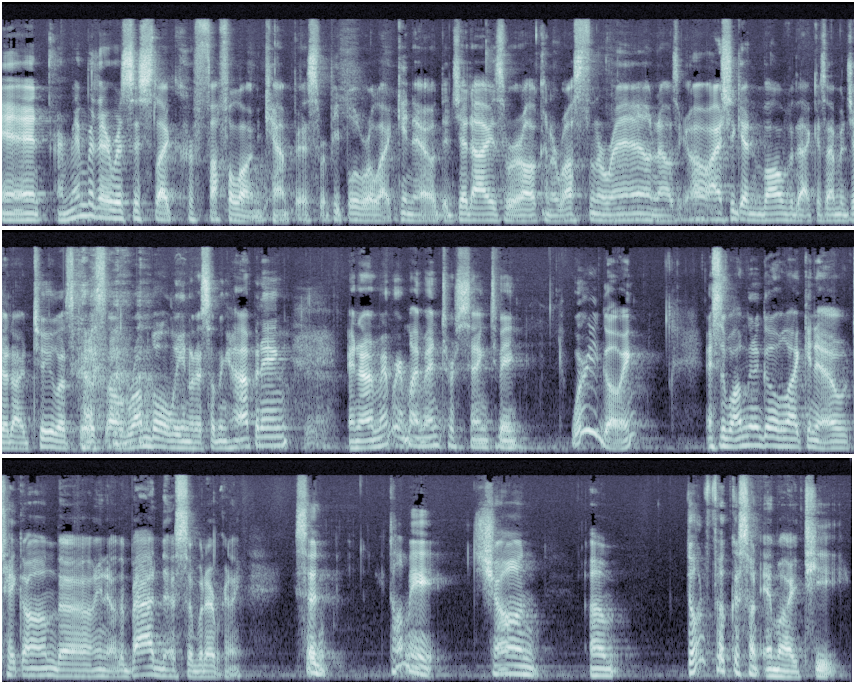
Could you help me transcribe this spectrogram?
and I remember there was this like kerfuffle on campus where people were like, you know, the Jedi's were all kind of rustling around, and I was like, oh, I should get involved with that because I'm a Jedi too. Let's go, let's all rumble. You know, there's something happening, and I remember my mentor saying to me, "Where are you going?" I said, "Well, I'm going to go like you know take on the you know the badness of whatever kind of." thing. He said, "He told me, John, um, don't focus on MIT,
